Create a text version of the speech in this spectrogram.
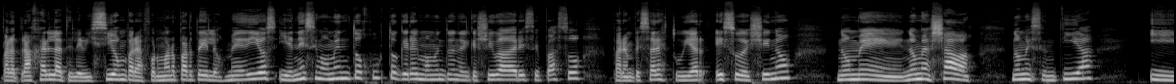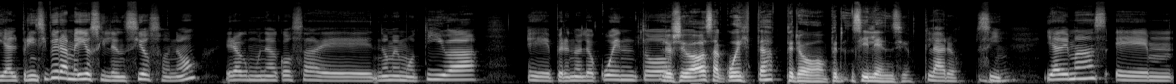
para trabajar en la televisión, para formar parte de los medios, y en ese momento, justo que era el momento en el que yo iba a dar ese paso para empezar a estudiar eso de lleno, no me, no me hallaba, no me sentía, y al principio era medio silencioso, ¿no? Era como una cosa de no me motiva, eh, pero no lo cuento. Lo llevabas a cuestas, pero, pero en silencio. Claro, sí. Y además, em,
